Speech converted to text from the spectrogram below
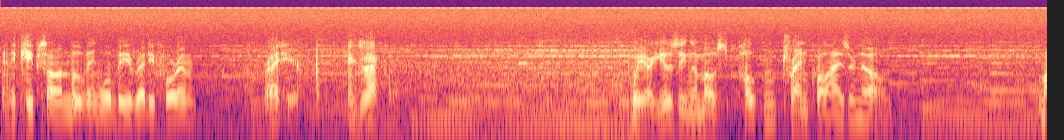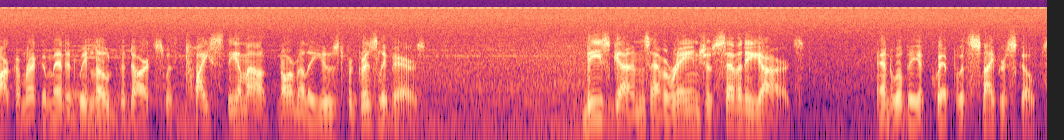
and he keeps on moving, we'll be ready for him right here. Exactly. We are using the most potent tranquilizer known. Markham recommended we load the darts with twice the amount normally used for grizzly bears. These guns have a range of 70 yards and will be equipped with sniper scopes.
